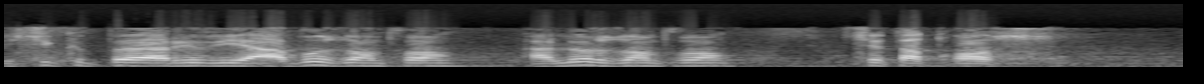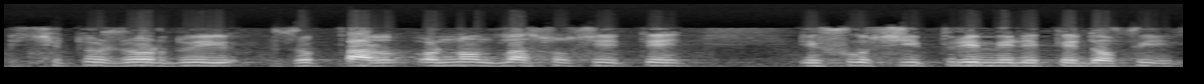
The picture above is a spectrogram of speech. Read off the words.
et ce qui peut arriver à vos enfants, à leurs enfants, c'est atroce. C'est aujourd'hui, je parle au nom de la société, il faut supprimer les pédophiles.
